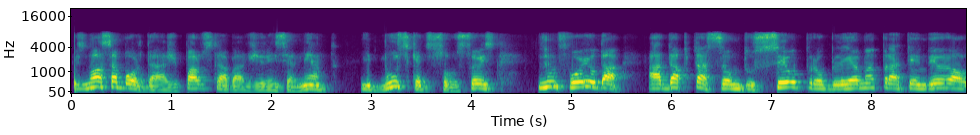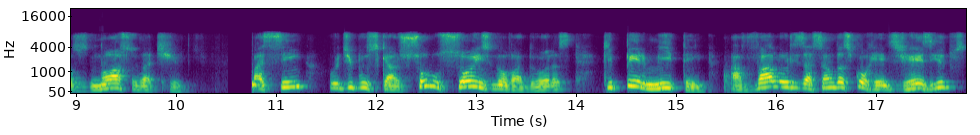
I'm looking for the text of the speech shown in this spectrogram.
pois nossa abordagem para os trabalhos de gerenciamento e busca de soluções não foi o da adaptação do seu problema para atender aos nossos ativos, mas sim o de buscar soluções inovadoras que permitem a valorização das correntes de resíduos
